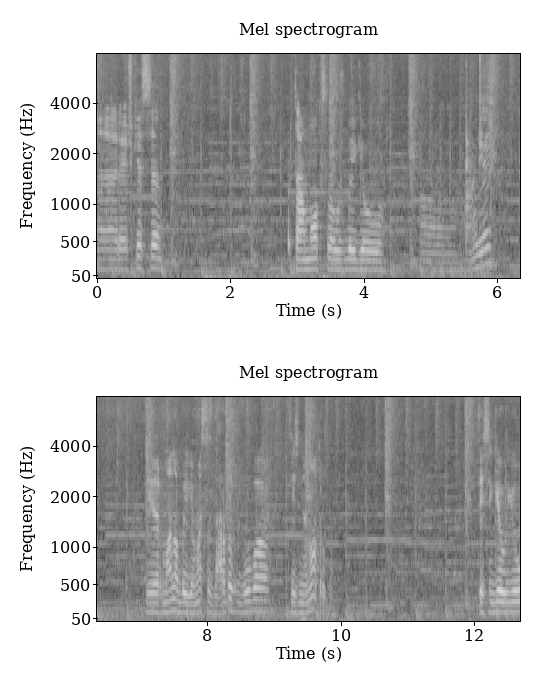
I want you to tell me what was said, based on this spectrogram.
Uh, reiškia, tą mokslą užbaigiau uh, Anglijoje ir mano baigiamasis darbas buvo fizinė nuotrauka. Teisingiau jų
